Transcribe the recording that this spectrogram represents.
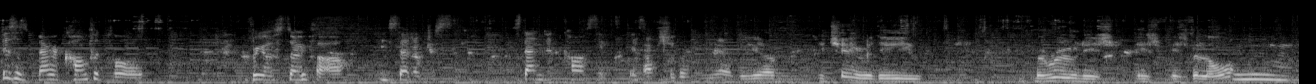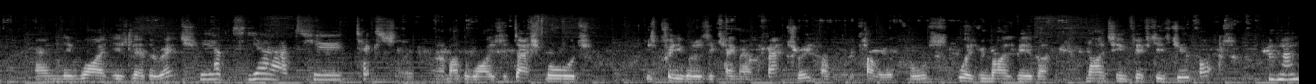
This is very comfortable real sofa instead of just standard car seats. Absolutely, yeah. The um, interior of the maroon is is, is velour Mm, and the white is leatherette. we have yeah two textures. Um, otherwise, the dashboard is pretty well as it came out of the factory, other than the colour, of course. Always reminds me of a 1950s jukebox. Mm-hmm.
